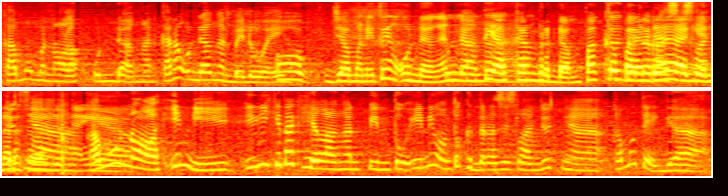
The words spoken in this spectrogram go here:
kamu menolak undangan karena undangan by the way Oh, zaman itu yang undangan, Undangan. nanti akan berdampak ke kepada generasi generasi selanjutnya. selanjutnya. Kamu iya. nolak ini, ini kita kehilangan pintu ini untuk generasi selanjutnya. Kamu tega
